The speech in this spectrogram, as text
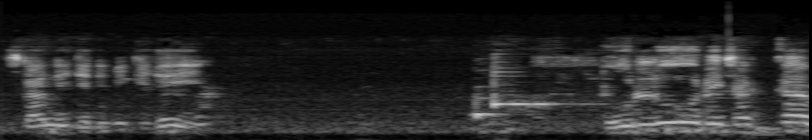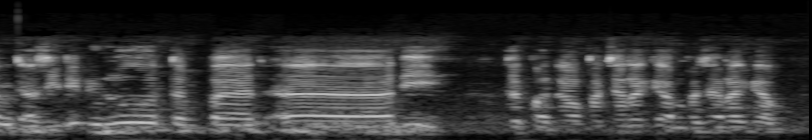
Sekarang dia jadi bikin jahit. Dulu dia cakap kat sini dulu tempat uh, ni tempat kau pacaragam pacaragam.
